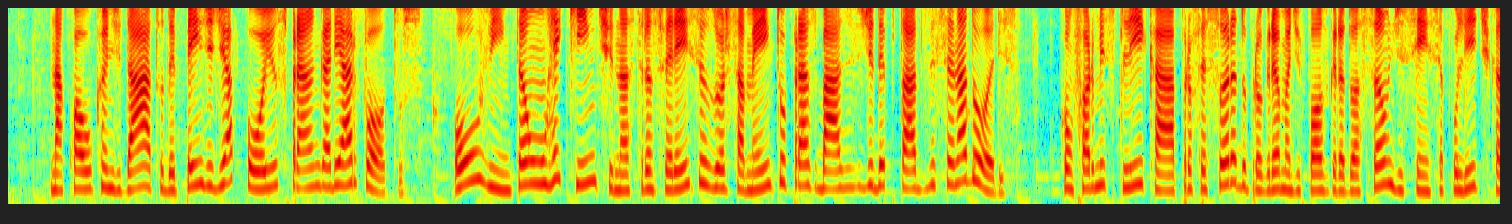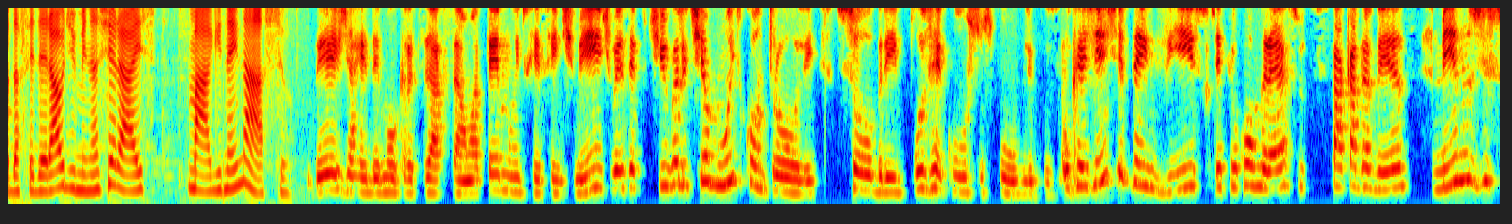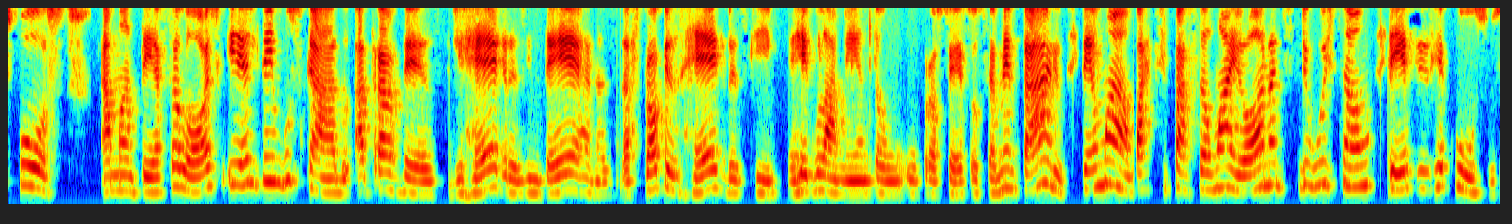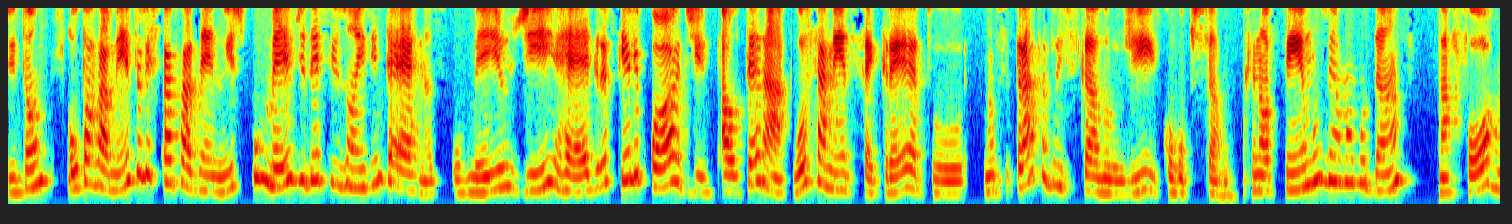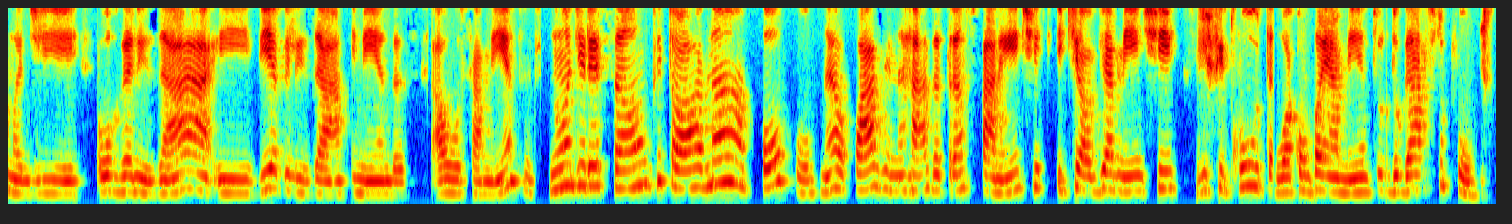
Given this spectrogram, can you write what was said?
na qual o candidato depende de apoios para angariar votos. Houve então um requinte nas transferências do orçamento para as bases de deputados e senadores, conforme explica a professora do programa de pós-graduação de Ciência Política da Federal de Minas Gerais, Magna Inácio desde a redemocratização até muito recentemente, o executivo ele tinha muito controle sobre os recursos públicos. O que a gente tem visto é que o Congresso está cada vez menos disposto a manter essa lógica e ele tem buscado, através de regras internas, das próprias regras que regulamentam o processo orçamentário, ter uma participação maior na distribuição desses recursos. Então, o parlamento ele está fazendo isso por meio de decisões internas, por meio de regras que ele pode alterar. O orçamento secreto não se trata do escândalo de corrupção. O que nós temos é uma mudança na forma de organizar e viabilizar emendas ao orçamento numa direção que torna pouco, né, ou quase nada transparente e que obviamente dificulta o acompanhamento do gasto público.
